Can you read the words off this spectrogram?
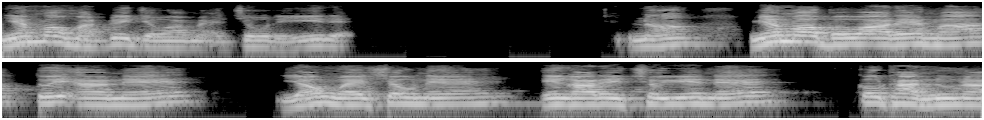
မျက်မှောက်မှာတွေ့ကြုံရမယ့်အကျိုးတွေတဲ့နော်မျက်မှောက်ဘဝထဲမှာသွေးအံနဲ့ရောင်းဝယ်ရှုံတယ်အင်္ဂါတွေချုပ်ရင်းနဲ့ကုဋ္ဌနူနာ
